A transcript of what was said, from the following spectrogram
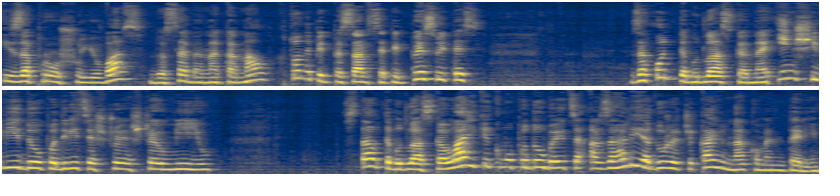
і запрошую вас до себе на канал. Хто не підписався, підписуйтесь. Заходьте, будь ласка, на інші відео, подивіться, що я ще вмію. Ставте, будь ласка, лайки, кому подобається. А взагалі я дуже чекаю на коментарі.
